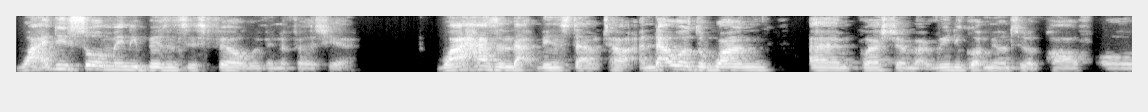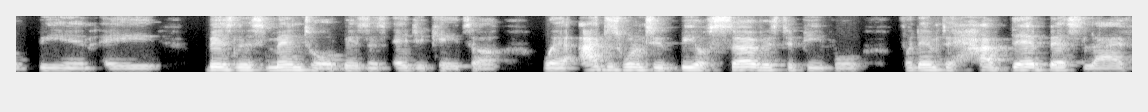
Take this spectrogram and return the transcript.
Why do so many businesses fail within the first year? Why hasn't that been stamped out? And that was the one um, question that really got me onto the path of being a business mentor, business educator, where I just wanted to be of service to people for them to have their best life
